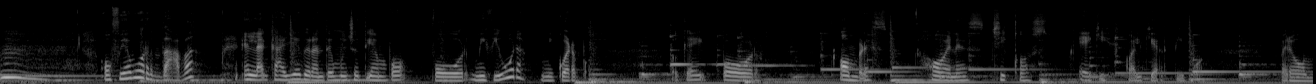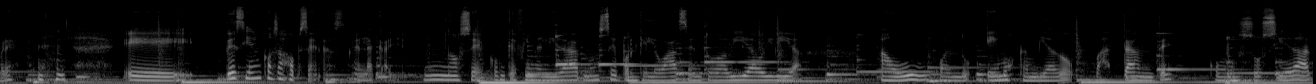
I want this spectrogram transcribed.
Mm, o fui abordada en la calle durante mucho tiempo por mi figura, mi cuerpo, ¿ok? Por hombres, jóvenes, chicos, X, cualquier tipo, pero hombre. Eh, decían cosas obscenas en la calle. No sé con qué finalidad, no sé por qué lo hacen todavía hoy día, aún cuando hemos cambiado bastante como sociedad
